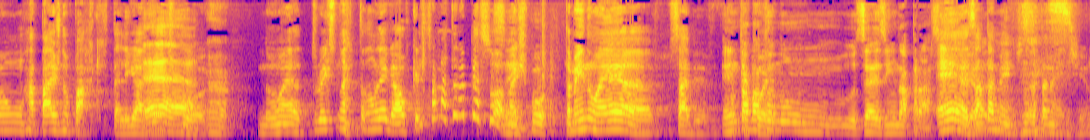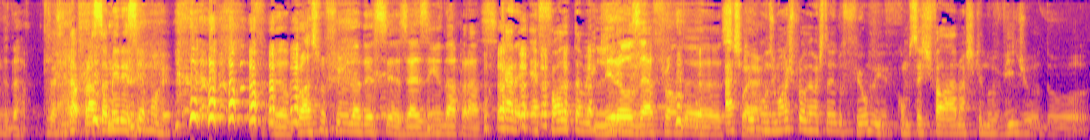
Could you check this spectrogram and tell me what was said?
é um rapaz no parque, tá ligado? É. tipo. É. Não é, Trix não é tão legal, porque ele tá matando a pessoa, Sim. mas, tipo, também não é, sabe. Ele não tá coisa. matando um o Zezinho da praça. tá É, ligado? exatamente, exatamente. Da- O Zezinho da praça merecia morrer. O próximo filme da DC, Zezinho da Praça. Cara, é foda também que. Little Zé from the Acho que Square. um dos maiores problemas também do filme, como vocês falaram, acho que no vídeo do.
